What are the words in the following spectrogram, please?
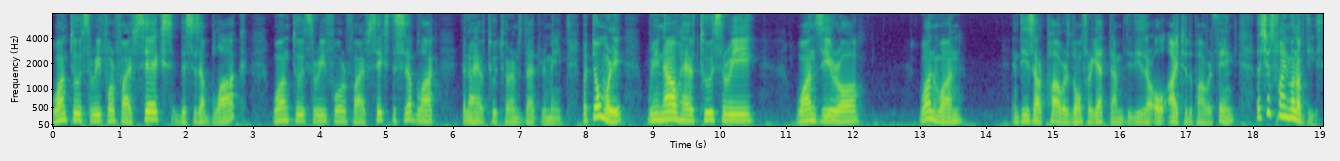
One, two, three, four, five, six. This is a block. One, two, three, four, five, six. This is a block then I have two terms that remain. But don't worry, we now have 2, 3, 1, 0, 1, 1, and these are powers, don't forget them. These are all i to the power thing. Let's just find one of these.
